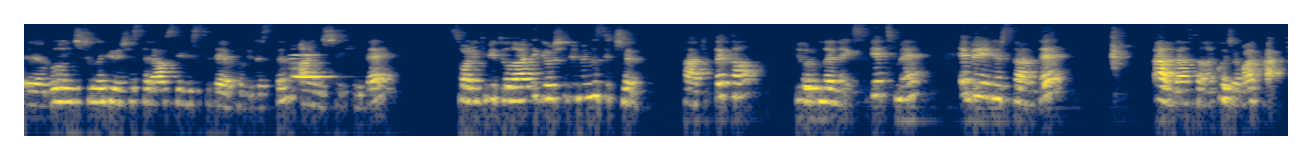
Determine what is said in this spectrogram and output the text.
E, bunun dışında güneşe selam serisi de yapabilirsin aynı şekilde. Sonraki videolarda görüşebilmemiz için takipte kal. Yorumlarını eksik etme. E beğenirsen de benden sana kocaman kalp.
